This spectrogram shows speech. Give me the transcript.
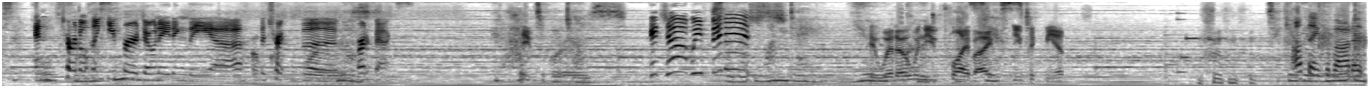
Was it all And Turtle, thank you for donating the uh, the tri- the No. artifacts. It had to be done. Good job, we So finished. that one day you Hey, Widow, when you fly by, exist. can you pick me up? I'll think about it.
